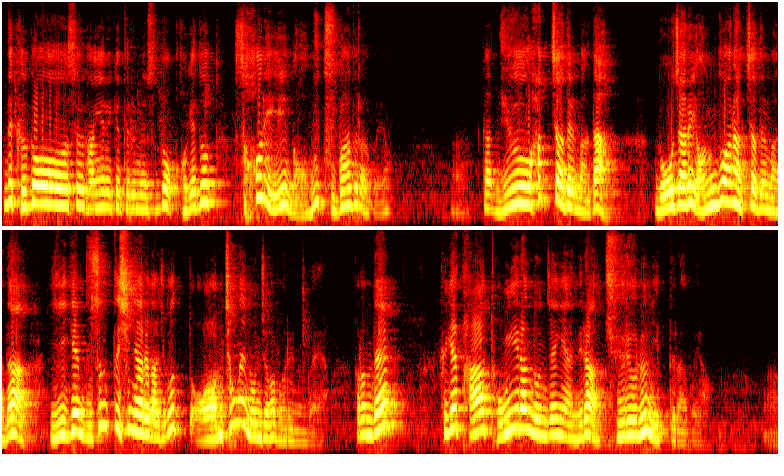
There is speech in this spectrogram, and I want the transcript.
근데 그것을 강의를 이렇게 들으면서도 거기에도 설이 너무 구구하더라고요. 그러니까 유학자들마다 노자를 연구한 학자들마다 이게 무슨 뜻이냐를 가지고 엄청난 논쟁을 벌이는 거예요. 그런데 그게 다 동일한 논쟁이 아니라 주류는 있더라고요. 어,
